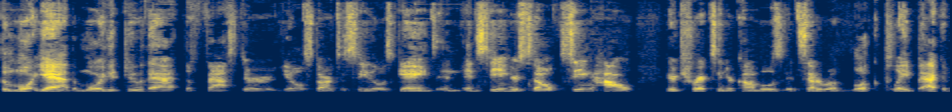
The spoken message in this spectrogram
the more, yeah, the more you do that, the faster you'll start to see those gains and, and seeing yourself, seeing how your tricks and your combos, etc., look played back in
